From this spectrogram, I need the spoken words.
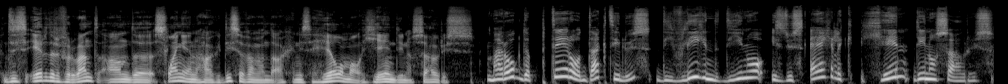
Het is eerder verwant aan de slangen en hagedissen van vandaag en is helemaal geen dinosaurus. Maar ook de Pterodactylus, die vliegende dino, is dus eigenlijk geen dinosaurus.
